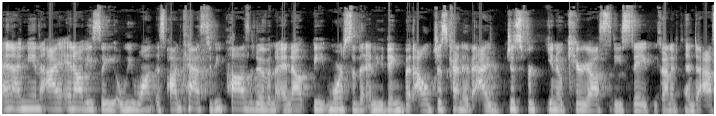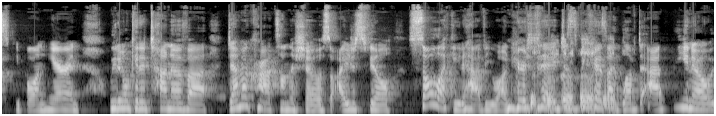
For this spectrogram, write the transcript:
and I mean, I and obviously we want this podcast to be positive and, and upbeat more so than anything. But I'll just kind of, I just for you know curiosity's sake, we kind of tend to ask people on here, and we don't get a ton of uh, Democrats on the show, so I just feel so lucky to have you on here today, just because I'd love to ask, you know,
